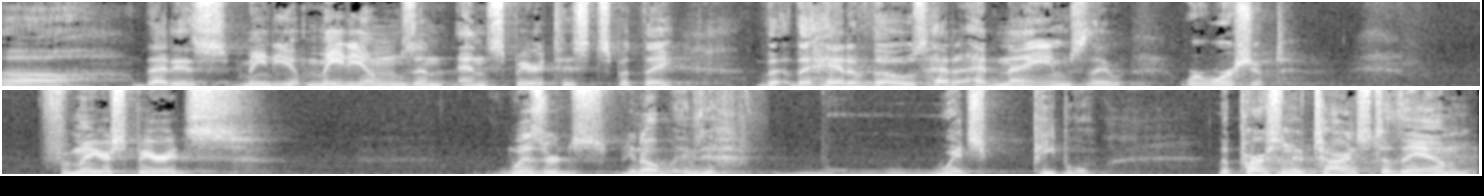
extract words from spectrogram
uh, that is medium, mediums and, and spiritists, but they, the, the head of those had, had names, they were worshiped. Familiar spirits, wizards, you know, witch people. The person who turns to them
